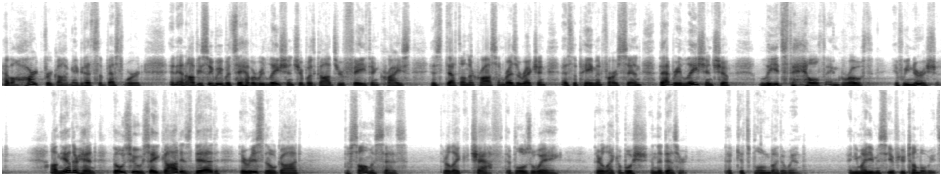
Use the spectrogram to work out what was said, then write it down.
have a heart for God, maybe that's the best word, and, and obviously we would say have a relationship with God through faith in Christ, his death on the cross and resurrection as the payment for our sin, that relationship leads to health and growth if we nourish it. On the other hand, those who say God is dead, there is no God, the psalmist says, they're like chaff that blows away. They're like a bush in the desert that gets blown by the wind. And you might even see a few tumbleweeds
